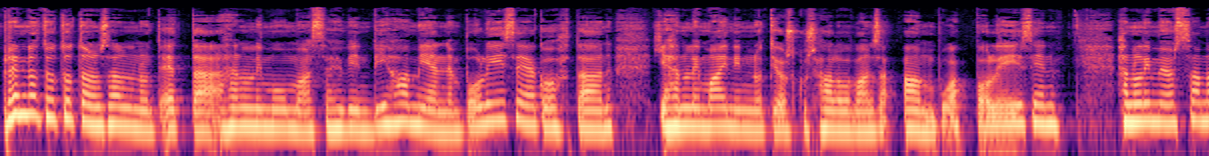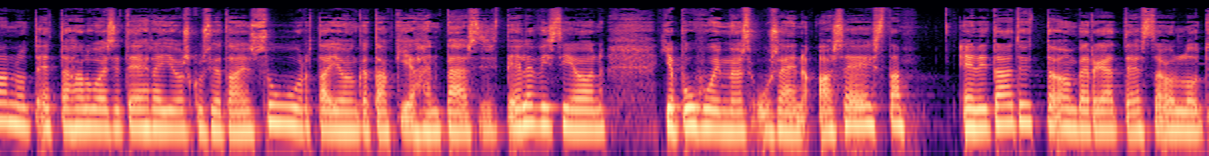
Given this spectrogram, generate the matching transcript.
Brenda Tutut on sanonut, että hän oli muun muassa hyvin vihamielinen poliiseja kohtaan ja hän oli maininnut joskus haluavansa ampua poliisin. Hän oli myös sanonut, että haluaisi tehdä joskus jotain suurta, jonka takia hän pääsisi televisioon ja puhui myös usein aseista. Eli tämä tyttö on periaatteessa ollut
